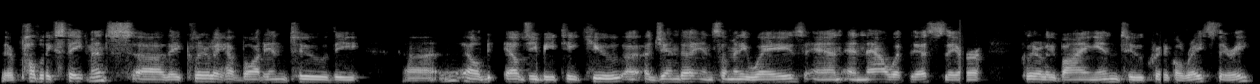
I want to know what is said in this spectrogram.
their public statements. Uh, they clearly have bought into the uh, LGBTQ uh, agenda in so many ways, and and now with this, they are clearly buying into critical race theory,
